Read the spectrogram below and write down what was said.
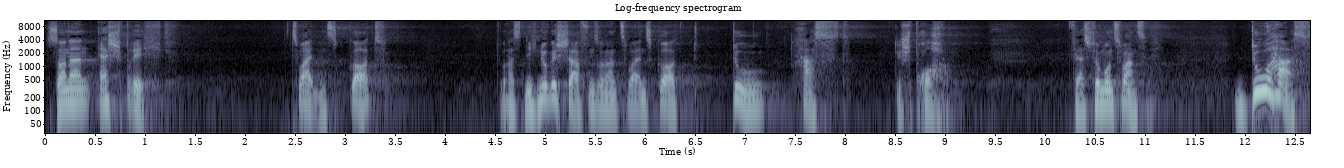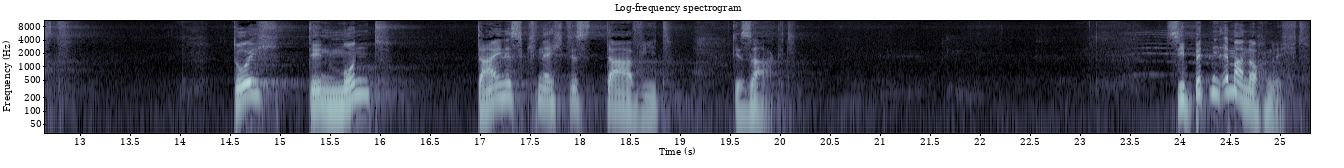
sondern er spricht. Zweitens, Gott, du hast nicht nur geschaffen, sondern zweitens, Gott, du hast gesprochen. Vers 25. Du hast durch den Mund deines Knechtes David gesagt. Sie bitten immer noch nicht,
